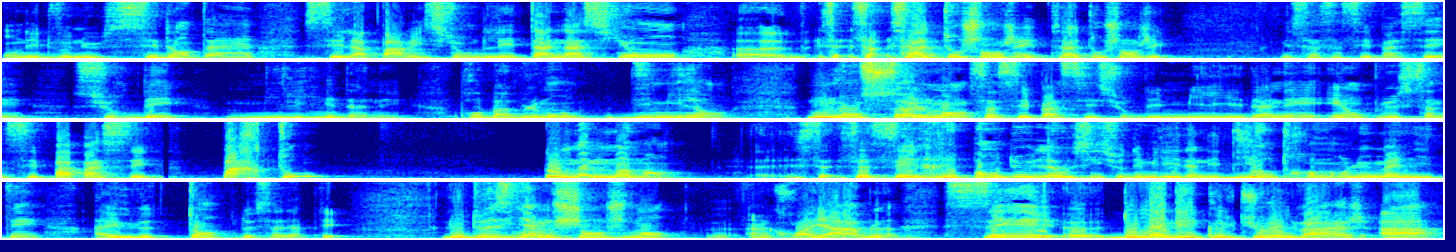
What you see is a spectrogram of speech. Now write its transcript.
on est devenu sédentaire, c'est l'apparition de l'État-nation, euh, ça, a tout changé, ça a tout changé. Mais ça, ça s'est passé sur des milliers mhm. d'années, probablement 10 000 ans. Non seulement ça s'est passé sur des milliers d'années, et en plus, ça ne s'est pas passé partout au même moment ça, s'est répandu là aussi sur des milliers d'années. Dit autrement, l'humanité a eu le temps de s'adapter. Le deuxième changement euh, incroyable, c'est euh, de l'agriculture-élevage à,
